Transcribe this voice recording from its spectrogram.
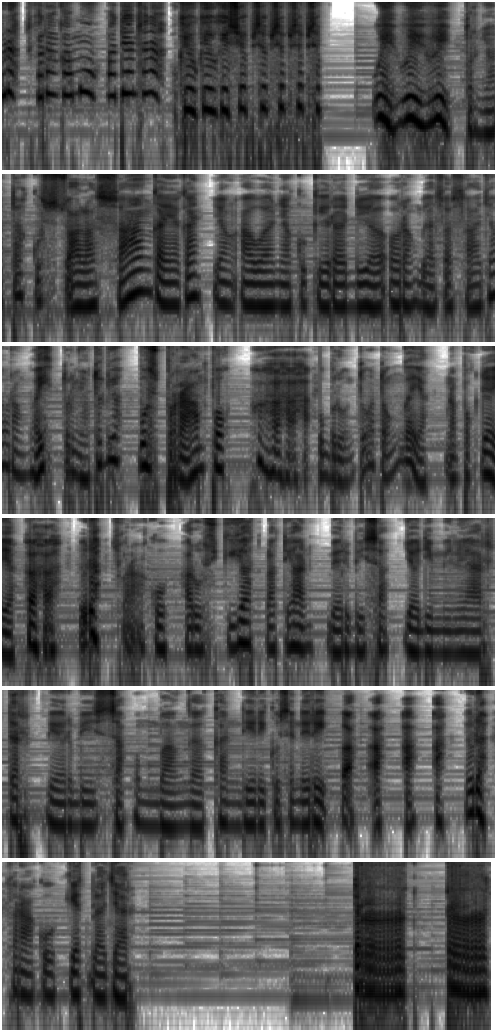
Udah, sekarang kamu latihan sana. Oke, oke, oke. Siap, siap, siap, siap, siap. Wih, wih, wih. Ternyata aku salah sangka ya kan. Yang awalnya aku kira dia orang biasa saja, orang baik. Ternyata dia bos perampok. Hahaha, aku beruntung atau enggak ya menampok dia ya? Hahaha. Yaudah, sekarang aku harus giat latihan biar bisa jadi miliarder, biar bisa membanggakan diriku sendiri. Ah, ah, ah, ah. Yaudah, sekarang aku giat belajar. Ter, ter,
